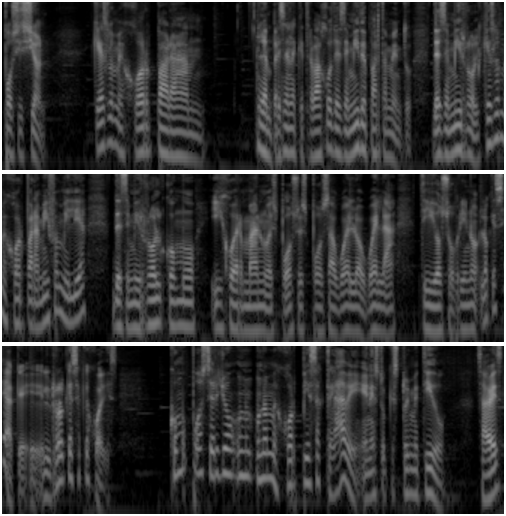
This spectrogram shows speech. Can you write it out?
posición. ¿Qué es lo mejor para mm, la empresa en la que trabajo desde mi departamento, desde mi rol? ¿Qué es lo mejor para mi familia desde mi rol como hijo, hermano, esposo, esposa, abuelo, abuela, tío, sobrino, lo que sea, que, el rol que sea que juegues? ¿Cómo puedo ser yo una mejor pieza clave en esto que estoy metido? ¿Sabes?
